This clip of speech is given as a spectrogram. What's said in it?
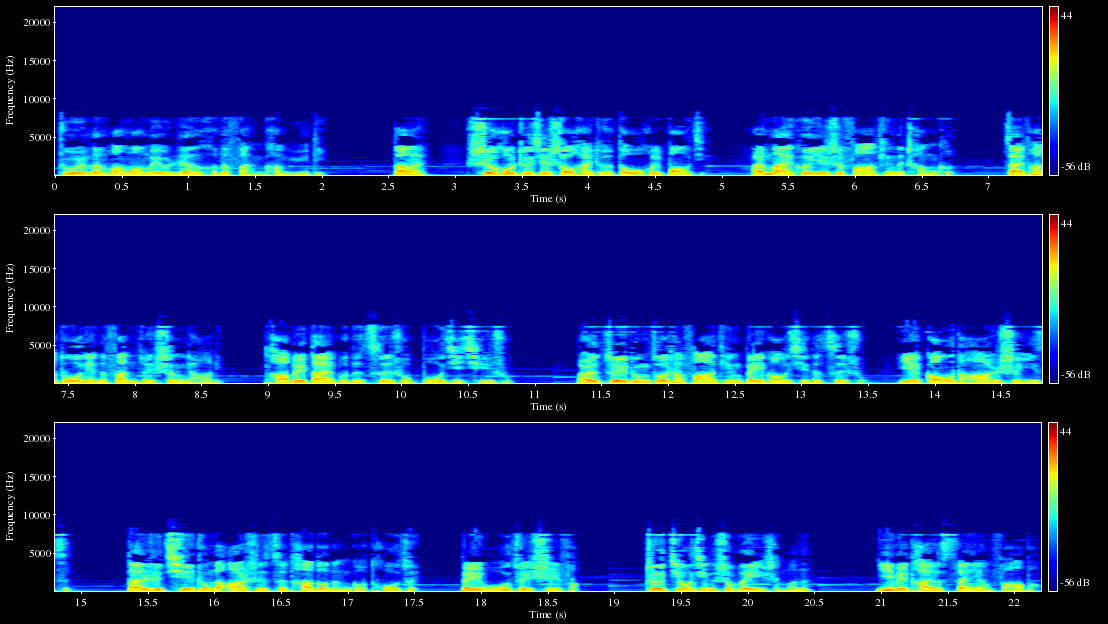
主人们往往没有任何的反抗余地。当然。事后，这些受害者都会报警，而麦克也是法庭的常客。在他多年的犯罪生涯里，他被逮捕的次数不计其数，而最终坐上法庭被告席的次数也高达二十一次。但是其中的二十次，他都能够脱罪，被无罪释放。这究竟是为什么呢？因为他有三样法宝。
